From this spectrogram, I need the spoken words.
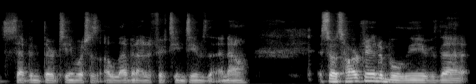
713, which is 11 out of 15 teams in the NL. So it's hard for me to believe that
